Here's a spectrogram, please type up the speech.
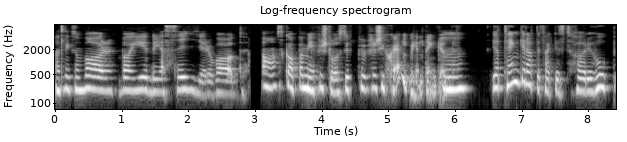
Att liksom var, vad är det jag säger och vad... Ja, skapa mer förståelse för, för sig själv helt enkelt. Mm. Jag tänker att det faktiskt hör ihop,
